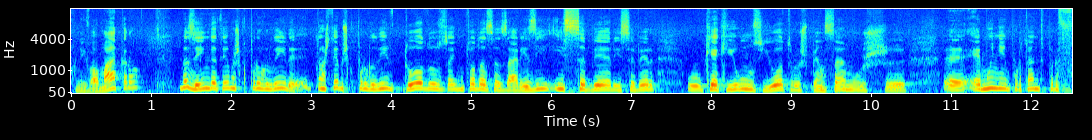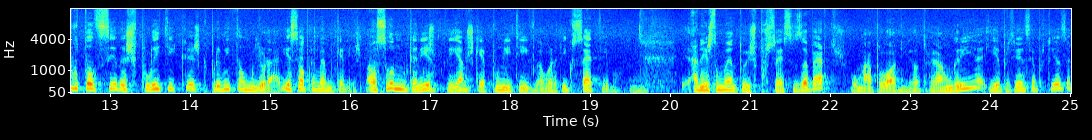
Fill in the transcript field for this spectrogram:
ao nível macro, mas ainda temos que progredir. Nós temos que progredir todos em todas as áreas e, e saber e saber o que é que uns e outros pensamos é muito importante para fortalecer as políticas que permitam melhorar. Esse é o primeiro mecanismo. Há o segundo mecanismo, digamos que é punitivo, é o artigo 7 uhum. Há neste momento dois processos abertos, um à Polónia e outro à Hungria, e a presidência portuguesa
